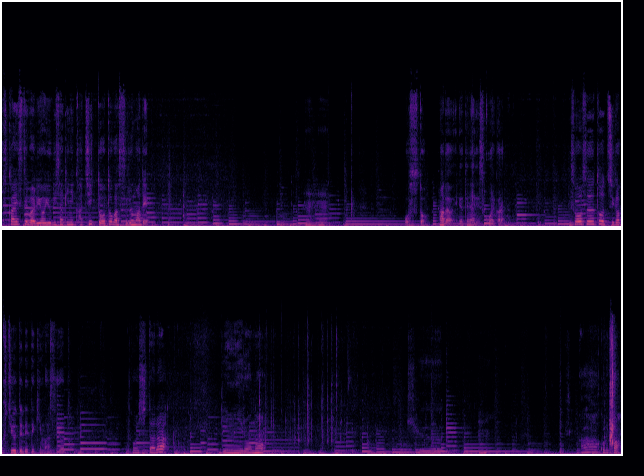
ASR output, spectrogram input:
使い捨て針を指先にカチッと音がするまで。うんうん。押すと。まだやってないです。怖いから。そうすると血がプチュって出てきますよと。そしたら銀色の9ん？あーこれか。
